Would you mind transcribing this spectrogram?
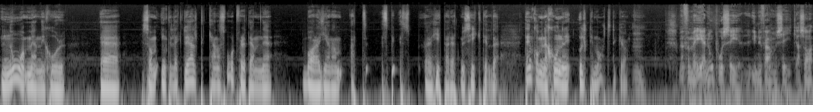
nå människor eh, som intellektuellt kan ha svårt för ett ämne bara genom att sp- sp- eh, hitta rätt musik till det. Den kombinationen är ultimat tycker jag. Mm. Men för mig är nog poesi ungefär musik. Alltså,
